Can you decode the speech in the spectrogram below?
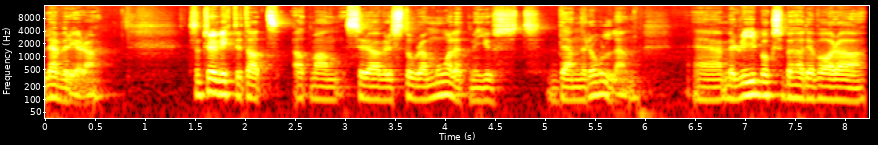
leverera. Sen tror jag det är viktigt att, att man ser över det stora målet med just den rollen. Eh, med Reebok så behövde jag vara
